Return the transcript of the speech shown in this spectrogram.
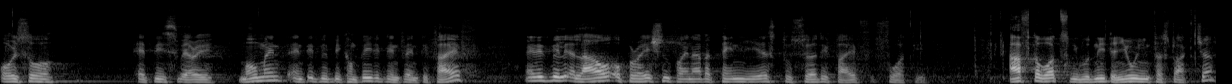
also at this very moment, and it will be completed in 25, and it will allow operation for another 10 years to 35, 40. Afterwards, we would need a new infrastructure,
